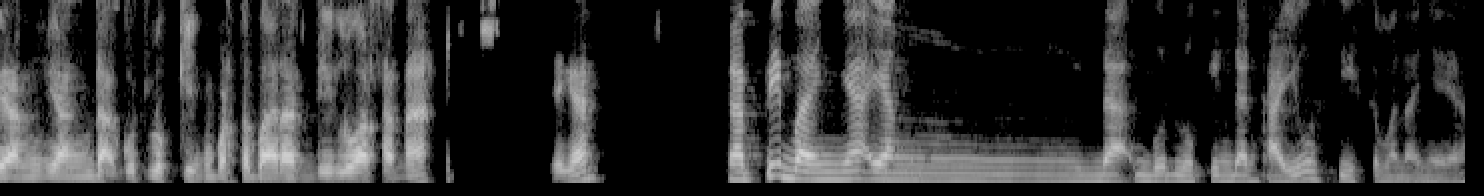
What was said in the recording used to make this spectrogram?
yang yang tidak good looking bertebaran di luar sana, ya kan? Tapi banyak yang enggak good looking dan kayu sih sebenarnya ya.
